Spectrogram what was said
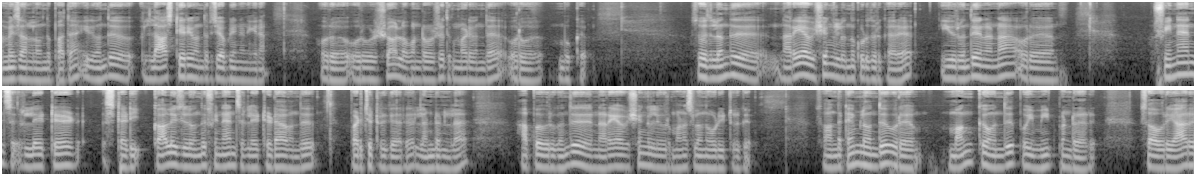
அமேசானில் வந்து பார்த்தேன். இது வந்து லாஸ்ட் இயரே வந்துருச்சு அப்படின்னு நினைக்கிறேன். ஒரு ஒரு வருஷம் இல்லை ஒன்றரை வருஷத்துக்கு முன்னாடி வந்த ஒரு புக்கு ஸோ இதில் வந்து நிறையா விஷயங்கள் வந்து கொடுத்துருக்காரு. இவர் வந்து என்னென்னா ஒரு ஃபினான்ஸ் ரிலேட்டட் ஸ்டடி காலேஜில் வந்து ஃபினான்ஸ் ரிலேட்டடாக வந்து படிச்சுட்ருக்காரு லண்டனில். அப்போ இவருக்கு வந்து நிறையா விஷயங்கள் இவர் மனசில் வந்து ஓடிட்டுருக்கு. ஸோ அந்த டைமில் வந்து ஒரு மங்கை வந்து போய் மீட் பண்ணுறாரு ஸோ அவர் யார்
